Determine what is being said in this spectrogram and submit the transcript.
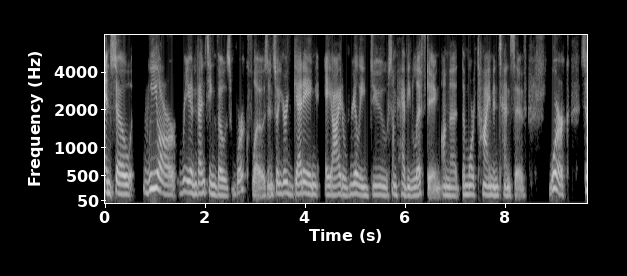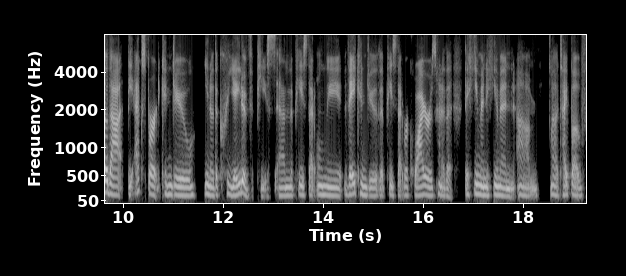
and so we are reinventing those workflows. And so you're getting ai to really do some heavy lifting on the the more time intensive work so that the expert can do you know the creative piece and the piece that only they can do the piece that requires kind of the the human to human um, uh, type of,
